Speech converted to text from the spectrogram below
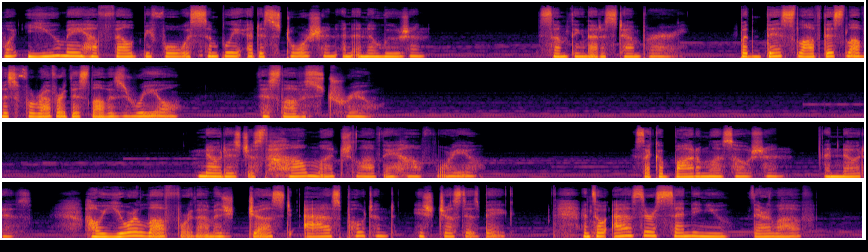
What you may have felt before was simply a distortion and an illusion, something that is temporary. But this love, this love is forever, this love is real, this love is true. Notice just how much love they have for you. It's like a bottomless ocean. And notice how your love for them is just as potent, is just as big. And so, as they're sending you their love,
